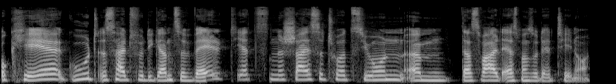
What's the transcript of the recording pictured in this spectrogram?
okay, gut, ist halt für die ganze Welt jetzt eine Scheißsituation. Ähm, das war halt erstmal so der Tenor.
